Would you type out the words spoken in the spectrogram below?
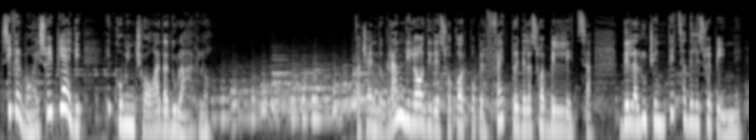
Si fermò ai suoi piedi e cominciò ad adularlo. Facendo grandi lodi del suo corpo perfetto e della sua bellezza, della lucentezza delle sue penne,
